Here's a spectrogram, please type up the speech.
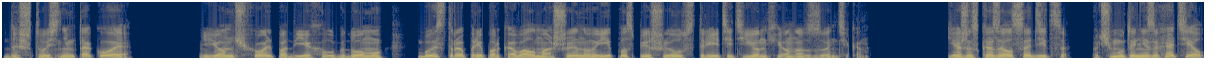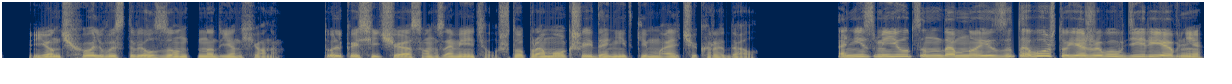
Да что с ним такое? Йон Чхоль подъехал к дому, быстро припарковал машину и поспешил встретить Йон Хёна с зонтиком. «Я же сказал садиться. Почему ты не захотел?» Йон Чхоль выставил зонт над Янхёном. Только сейчас он заметил, что промокший до нитки мальчик рыдал. «Они смеются надо мной из-за того, что я живу в деревне».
